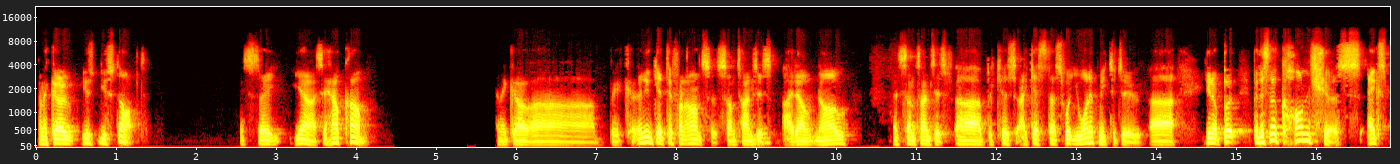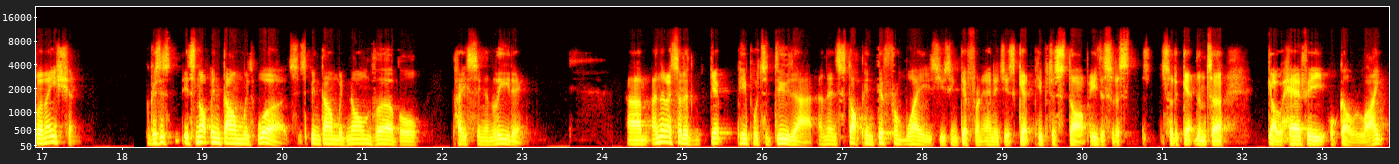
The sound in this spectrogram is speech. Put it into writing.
and I go, "You you stopped." I say, "Yeah." I say, "How come?" And they go, "Ah, uh, because," and you get different answers. Sometimes mm-hmm. it's, "I don't know," and sometimes it's, uh, "Because I guess that's what you wanted me to do." Uh, you know, but but there's no conscious explanation because it's it's not been done with words. It's been done with non-verbal pacing and leading. Um, and then I sort of get people to do that and then stop in different ways using different energies, get people to stop, either sort of sort of get them to go heavy or go light.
